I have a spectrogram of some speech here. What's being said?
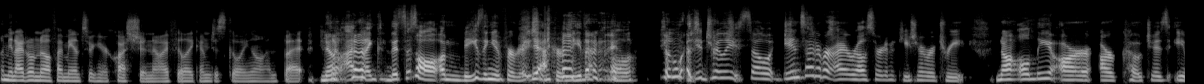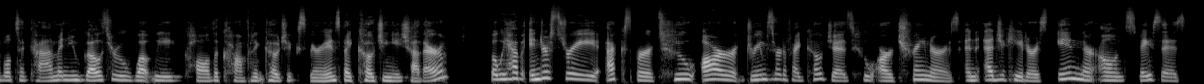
I mean, I don't know if I'm answering your question now. I feel like I'm just going on, but no, I'm like this is all amazing information yeah. for me. That's all so it's really so inside of our IRL certification retreat, not only are our coaches able to come and you go through what we call the confident coach experience by coaching each other, but we have industry experts who are dream certified coaches, who are trainers and educators in their own spaces.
